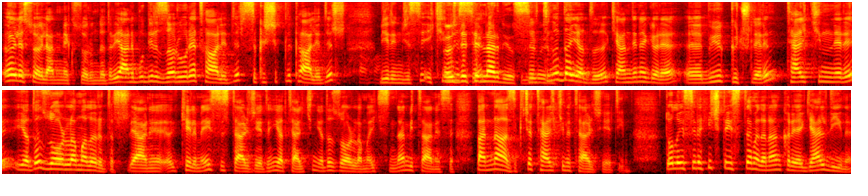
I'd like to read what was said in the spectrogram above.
Öyle söylenmek zorundadır. Yani bu bir zaruret halidir, sıkışıklık halidir. Birincisi, ikincisi Özletirler diyorsunuz. Sırtını Buyurun. dayadığı kendine göre e, büyük güçlerin telkinleri ya da zorlamalarıdır. Yani e, kelimeyi siz tercih edin ya telkin ya da zorlama ikisinden bir tanesi. Ben nazikçe telkini tercih edeyim. Dolayısıyla hiç de istemeden Ankara'ya geldiğini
